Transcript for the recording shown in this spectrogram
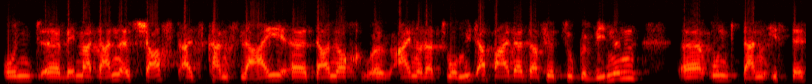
Und äh, wenn man dann es schafft, als Kanzlei äh, da noch äh, ein oder zwei Mitarbeiter dafür zu gewinnen, und dann ist das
